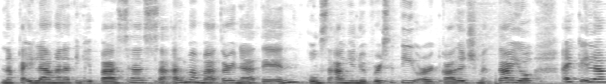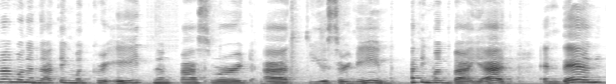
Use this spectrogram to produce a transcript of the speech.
na kailangan nating ipasa sa alma mater natin, kung saang university or college man tayo, ay kailangan muna nating mag-create ng password at username. Ating magbayad. And then,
